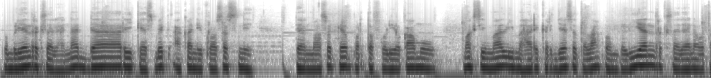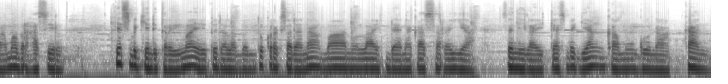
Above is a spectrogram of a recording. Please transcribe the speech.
Pembelian reksadana dari cashback akan diproses nih dan masuk ke portofolio kamu maksimal 5 hari kerja setelah pembelian reksadana utama berhasil. Cashback yang diterima yaitu dalam bentuk reksadana Manulife Dana Kasaraya senilai cashback yang kamu gunakan.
